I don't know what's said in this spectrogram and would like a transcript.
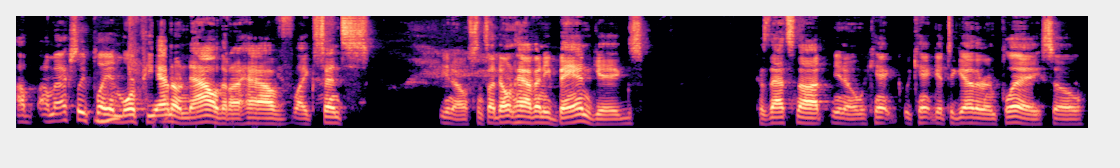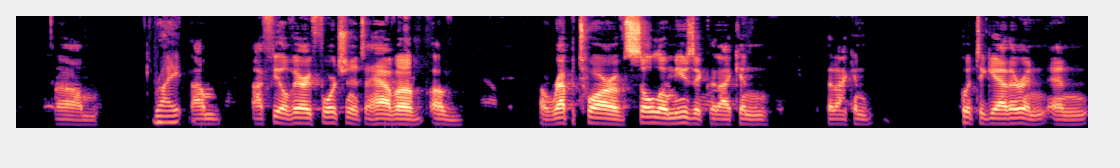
I'm, I'm actually playing more piano now than I have like since you know since I don't have any band gigs because that's not you know we can't we can't get together and play so um, right. I'm I feel very fortunate to have a, a a repertoire of solo music that I can that I can put together and and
